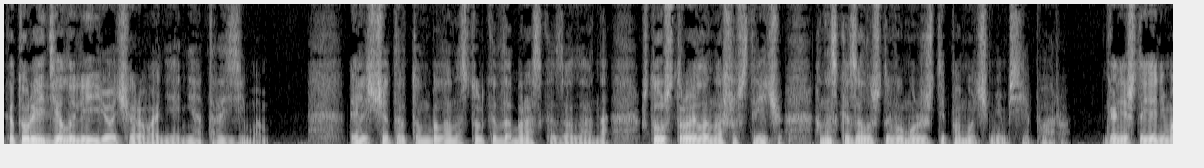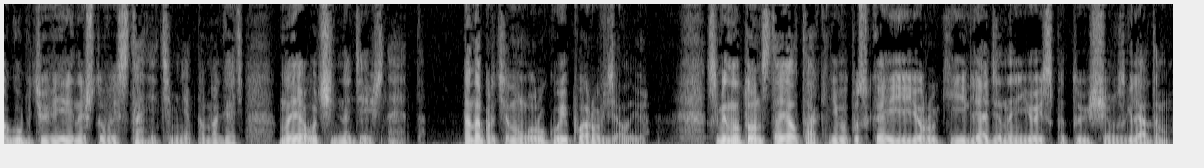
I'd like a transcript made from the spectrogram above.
которые делали ее очарование неотразимым. Элис Четтертон была настолько добра, — сказала она, — что устроила нашу встречу. Она сказала, что вы можете помочь мне, мсье Пуаро. Конечно, я не могу быть уверенной, что вы станете мне помогать, но я очень надеюсь на это. Она протянула руку, и Пуаро взял ее. С минуты он стоял так, не выпуская ее руки и глядя на нее испытующим взглядом.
